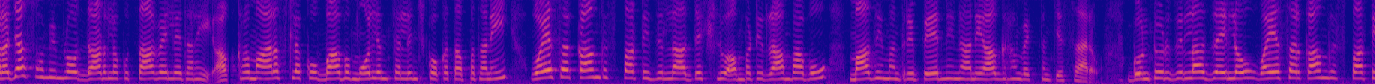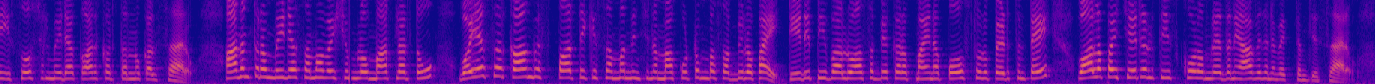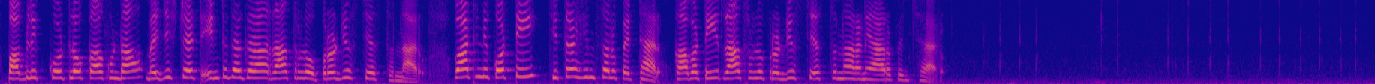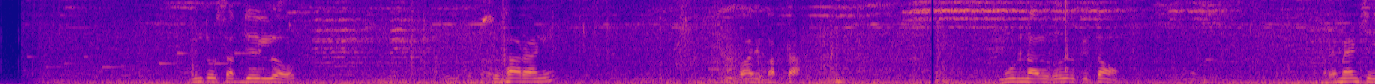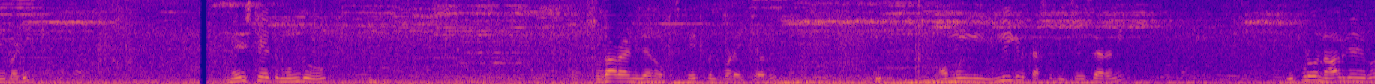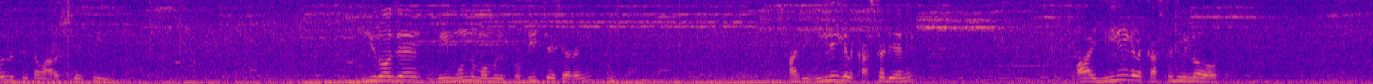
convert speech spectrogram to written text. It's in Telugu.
ప్రజాస్వామ్యంలో దాడులకు తావే లేదని అక్రమ అరెస్టులకు బాబు మూల్యం చెల్లించుకోక తప్పదని వైఎస్ఆర్ కాంగ్రెస్ పార్టీ జిల్లా అధ్యక్షులు అంబటి రాంబాబు మాజీ మంత్రి పేర్ని నాని ఆగ్రహం వ్యక్తం చేశారు. గుంటూరు జిల్లా జైల్లో YSR Congress party social media కార్యకర్తలను కలిశారు. అనంతరం మీడియా సమావేశంలో మాట్లాడుతూ వైఎస్ఆర్ కాంగ్రెస్ పార్టీకి సంబంధించిన మా కుటుంబ సభ్యులపై టీడీపీ వాళ్ళు అసభ్యకరమైన పోస్టులు పెడుతుంటే వాళ్ళపై చర్యలు తీసుకోవడం లేదని ఆవేదన వ్యక్తం చేశారు. పబ్లిక్ కోర్టులో కాకుండా మెజిస్ట్రేట్ ఇంటి దగ్గర రాత్రులు ప్రొడ్యూస్ చేస్తున్నారు. వాటిని కొట్టి చిత్రహింసలు పెట్టారు. కాబట్టి రాత్రులు ప్రొడ్యూస్ చేస్తున్నారని ఆరోపించారు. గుంటూరు సబ్ జైల్లో సుధారాణి వారి భర్త. మూడు నాలుగు రోజుల క్రితం రిమాండ్ చేయబడి మేజిస్ట్రేట్ ముందు సుధారాణి గారు ఒక స్టేట్మెంట్ కూడా ఇచ్చారు. మమ్మల్ని ఇల్లీగల్ కస్టడీ చేశారని. ఇప్పుడు నాలుగైదు రోజుల క్రితం అరెస్ట్ చేసి ఈరోజే మీ ముందు మమ్మల్ని ప్రొడ్యూస్ చేశారని. అది ఇల్లీగల్ కస్టడీ అని. ఆ ఇల్లీగల్ కస్టడీలో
